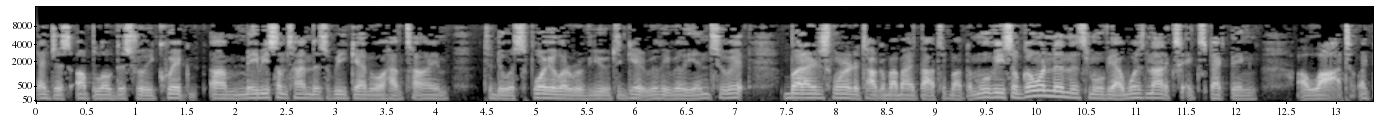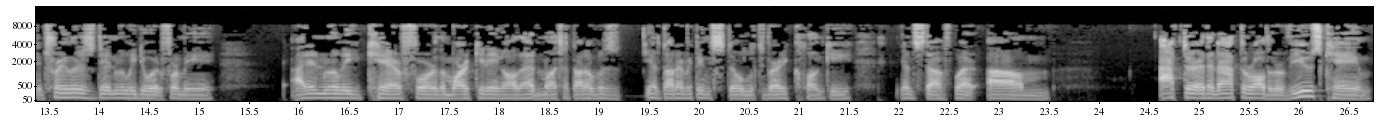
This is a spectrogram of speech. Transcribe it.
and just upload this really quick. Um, maybe sometime this weekend we'll have time to do a spoiler review to get really, really into it. But I just wanted to talk about my thoughts about the movie. So going in this movie, I was not ex- expecting a lot. Like the trailers didn't really do it for me. I didn't really care for the marketing all that much. I thought it was, I thought everything still looked very clunky and stuff. But um, after and then after all the reviews came,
